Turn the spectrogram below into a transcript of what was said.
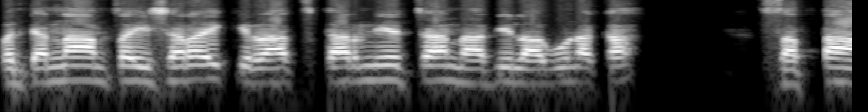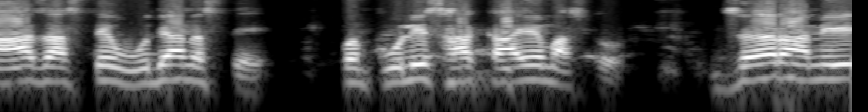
पण त्यांना आमचा इशारा आहे की राजकारणीच्या नादी लागू नका. सत्ता आज असते उद्या नसते. पण पोलीस हा कायम असतो. जर आम्ही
